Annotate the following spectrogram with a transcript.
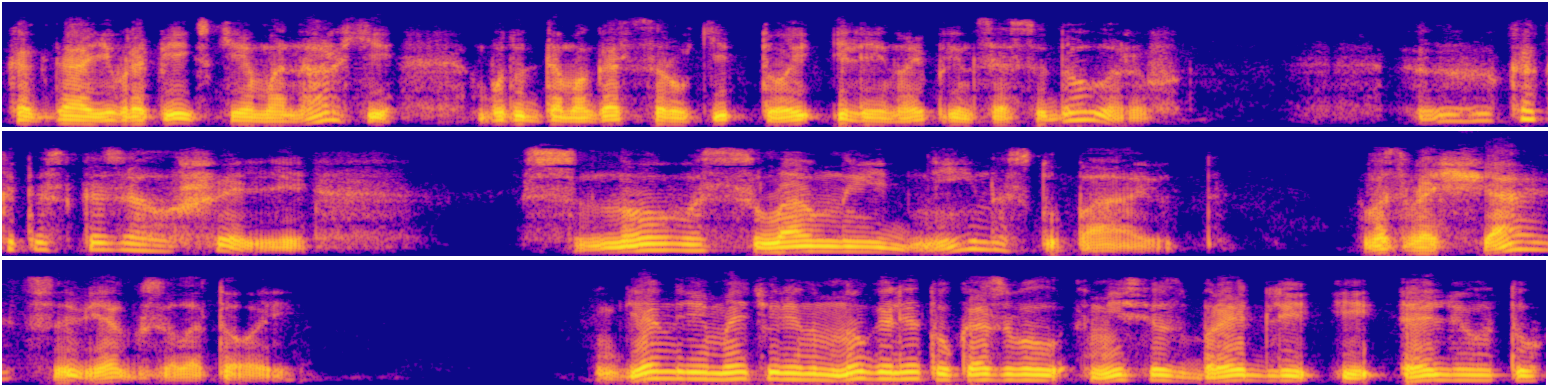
когда европейские монархи будут домогаться руки той или иной принцессы долларов. Э, как это сказал Шелли? Снова славные дни наступают. Возвращается век золотой. Генри Мэтьюрин много лет указывал миссис Брэдли и Эллиоту,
